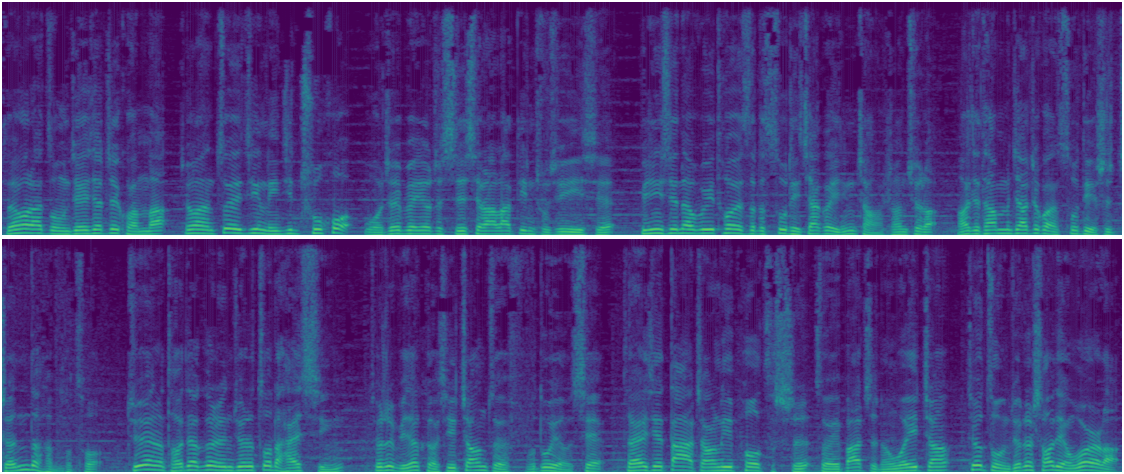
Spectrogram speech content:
最后来总结一下这款吧，这款最近临近出货，我这边又是稀稀拉拉订出去一些。毕竟现在 V Toys 的素体价格已经涨上去了，而且他们家这款素体是真的很不错。剧院的头雕个人觉得做的还行，就是比较可惜张嘴幅度有限，在一些大张力 pose 时嘴巴只能微张，就总觉得少点味儿了。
